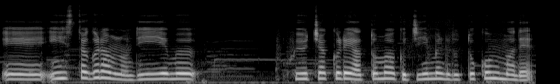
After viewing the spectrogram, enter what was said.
えー、インスタグラムの DM フューチャークレイアットマーク Gmail.com まで、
